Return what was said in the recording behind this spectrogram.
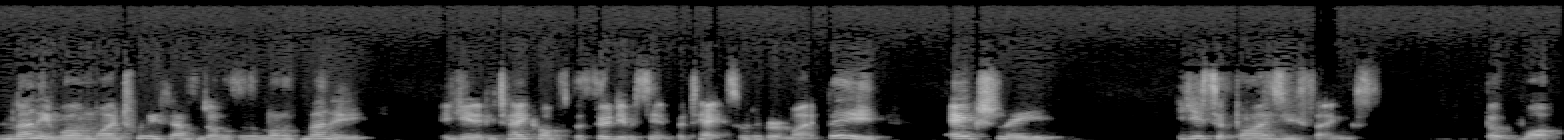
money, well, why $20,000 is a lot of money. Again, if you take off the 30% for tax, whatever it might be, actually, yes, it buys you things but what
